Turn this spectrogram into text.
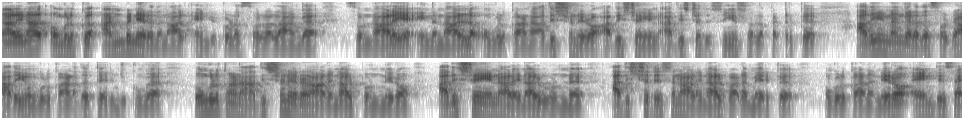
நாளை நாள் உங்களுக்கு அன்பு நிறந்த நாள் என்று கூட சொல்லலாங்க. ஸோ நாளைய இந்த நாளில் உங்களுக்கான அதிர்ஷ்ட நிறம் அதிர்ஷ்ட எண் அதிர்ஷ்ட திசையும் சொல்லப்பட்டிருக்கு. அது என்னங்கிறத சொல்கிறேன் அதையும் உங்களுக்கானதை தெரிஞ்சுக்குங்க. உங்களுக்கான அதிர்ஷ்ட நிறம் நாளை நாள் பொன்னிறம். அதிர்ஷ்ட எண் நாளை நாள் ஒன்று அதிர்ஷ்ட திசை நாளை நாள் வடமேற்கு உங்களுக்கான நிறம் எண் திசை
